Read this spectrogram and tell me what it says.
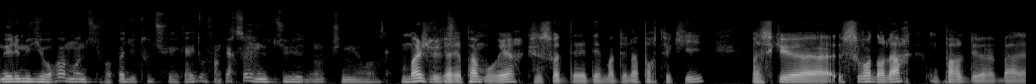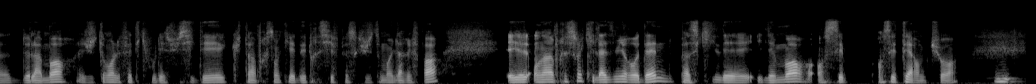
Mais les Mugiwara, moi, je vois pas du tout tuer Kaido. Enfin, personne ne tue euh, chez Mugiwara. Moi, je le verrais pas mourir, que ce soit des, des mains de n'importe qui, parce que euh, souvent dans l'arc, on parle de, bah, de la mort et justement le fait qu'il voulait se suicider, que tu as l'impression qu'il est dépressif parce que justement il n'y arrive pas. Et on a l'impression qu'il admire Oden parce qu'il est, il est mort en ces, en ces termes, tu vois. Mhm.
